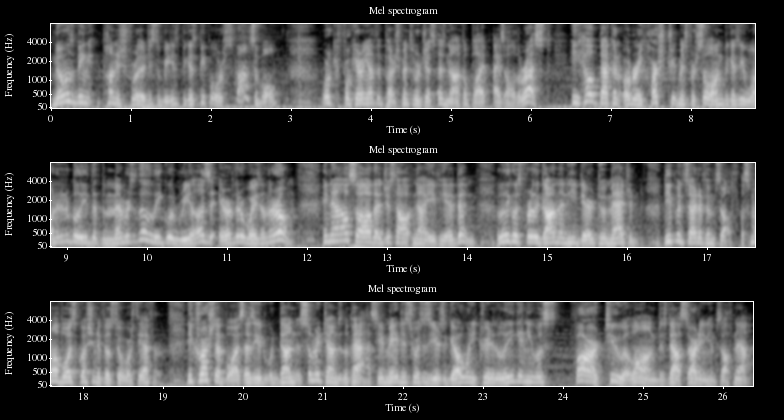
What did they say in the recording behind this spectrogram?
No one was being punished for their disobedience because people responsible or for carrying out the punishments were just as non-compliant as all the rest. He held back on ordering harsh treatments for so long because he wanted to believe that the members of the League would realize the error of their ways on their own. He now saw that just how naive he had been. The League was further gone than he dared to imagine. Deep inside of himself, a small voice questioned if it was still worth the effort. He crushed that voice as he had done so many times in the past. He had made his choices years ago when he created the League, and he was far too long to doubt starting himself now.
